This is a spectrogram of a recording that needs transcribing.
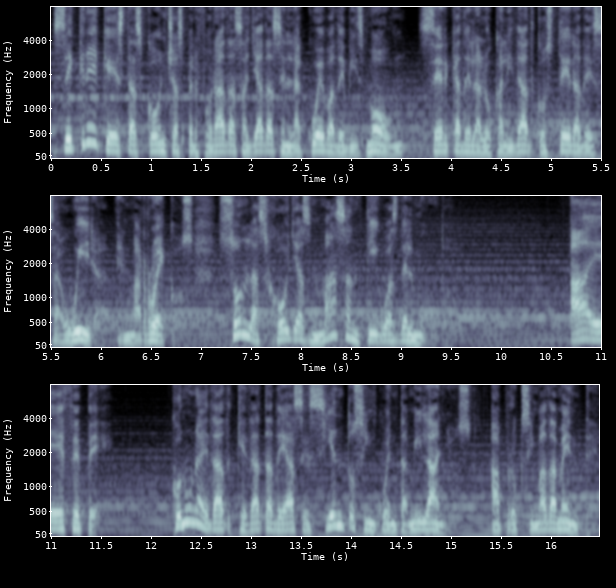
Se cree que estas conchas perforadas halladas en la cueva de Bismoun, cerca de la localidad costera de Sahuira, en Marruecos, son las joyas más antiguas del mundo. AEFP, con una edad que data de hace 150.000 años aproximadamente,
